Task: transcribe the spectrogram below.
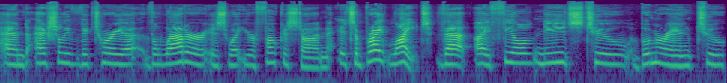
And actually, Victoria, the latter is what you're focused on. It's a bright light that I feel needs to boomerang to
